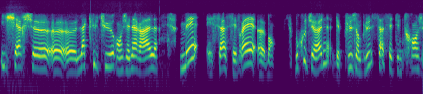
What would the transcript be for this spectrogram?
Ils cherchent euh, la culture en général. Mais, et ça c'est vrai, euh, bon, il y a beaucoup de jeunes, de plus en plus, ça c'est une tranche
